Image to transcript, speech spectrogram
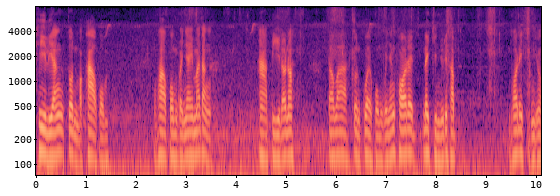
พี่เลี้ยงต้นบักพร้าวผมบักพร้าวผมก็ใหญ่มาตั้งห้าปีแล้วเนาะแต่ว่าต้นกล้วยผมก็ยังพอได้ได้กินอยู่ด้วยครับพอได้กินอยู่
